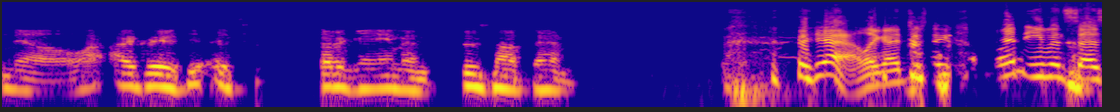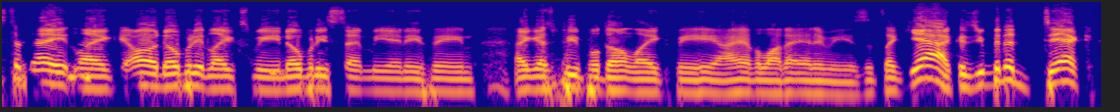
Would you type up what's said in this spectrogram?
No. I, I agree with you. It's a better game, and who's not Ben? yeah, like I just think Ben even says tonight, like, oh, nobody likes me, nobody sent me anything. I guess people don't like me. I have a lot of enemies. It's like, yeah, because you've been a dick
